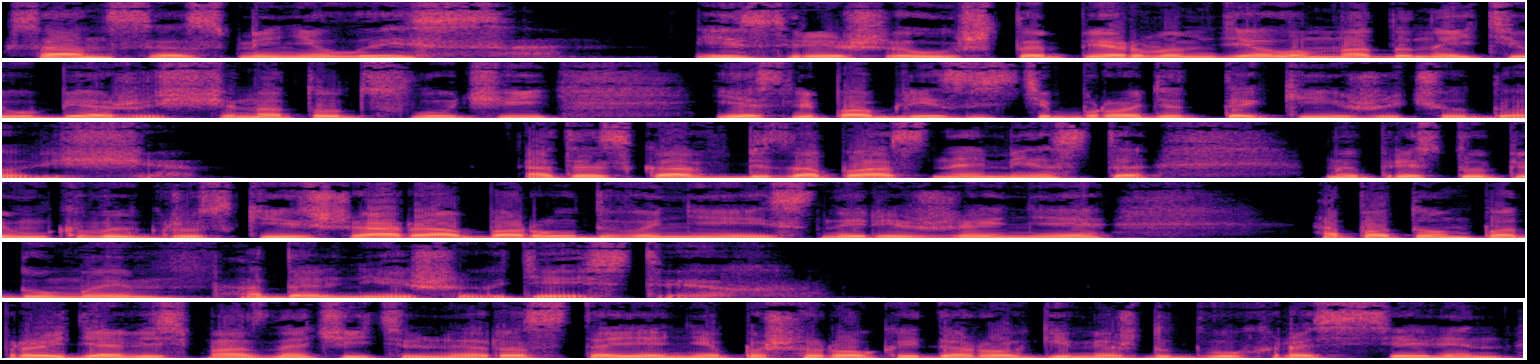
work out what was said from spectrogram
Санса сменил Ис. Ис решил, что первым делом надо найти убежище на тот случай, если поблизости бродят такие же чудовища. Отыскав безопасное место, мы приступим к выгрузке из шара оборудования и снаряжения — а потом подумаем о дальнейших действиях. Пройдя весьма значительное расстояние по широкой дороге между двух расселин,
